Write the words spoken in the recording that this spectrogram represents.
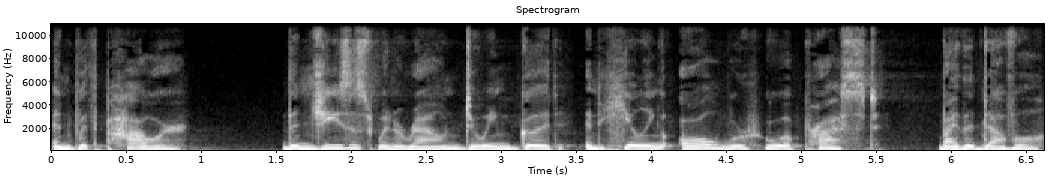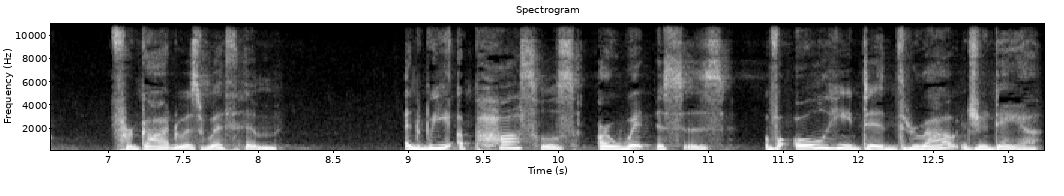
and with power. Then Jesus went around doing good and healing all who were oppressed by the devil, for God was with him. And we apostles are witnesses of all he did throughout Judea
